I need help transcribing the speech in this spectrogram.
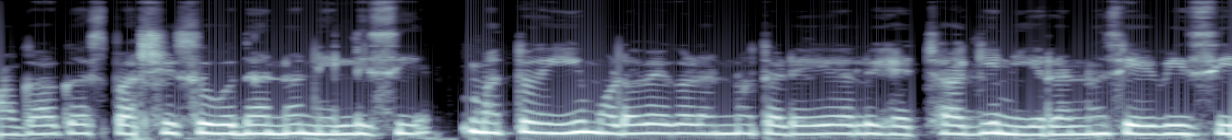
ಆಗಾಗ ಸ್ಪರ್ಶಿಸುವುದನ್ನು ನಿಲ್ಲಿಸಿ. ಮತ್ತು ಈ ಮೊಡವೆಗಳನ್ನು ತಡೆಯಲು ಹೆಚ್ಚಾಗಿ ನೀರನ್ನು ಸೇವಿಸಿ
